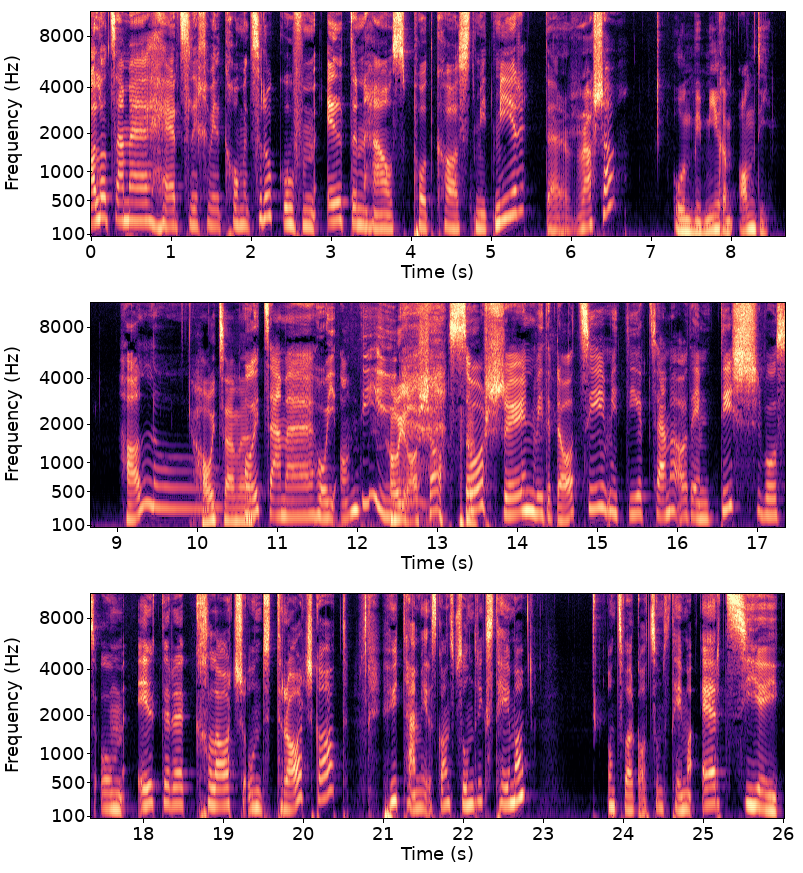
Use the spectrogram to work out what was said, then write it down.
Hallo zusammen, herzlich willkommen zurück auf dem Elternhaus-Podcast mit mir, der Rascha. Und mit mir, dem Andi. Hallo. Hallo zusammen. Hallo zusammen. Hoi Andi. Hoi Rascha. so schön wieder da zu sein mit dir zusammen an dem Tisch, wo es um Elternklatsch und Tratsch geht. Heute haben wir ein ganz besonderes Thema. Und zwar geht es um das Thema Erziehung.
